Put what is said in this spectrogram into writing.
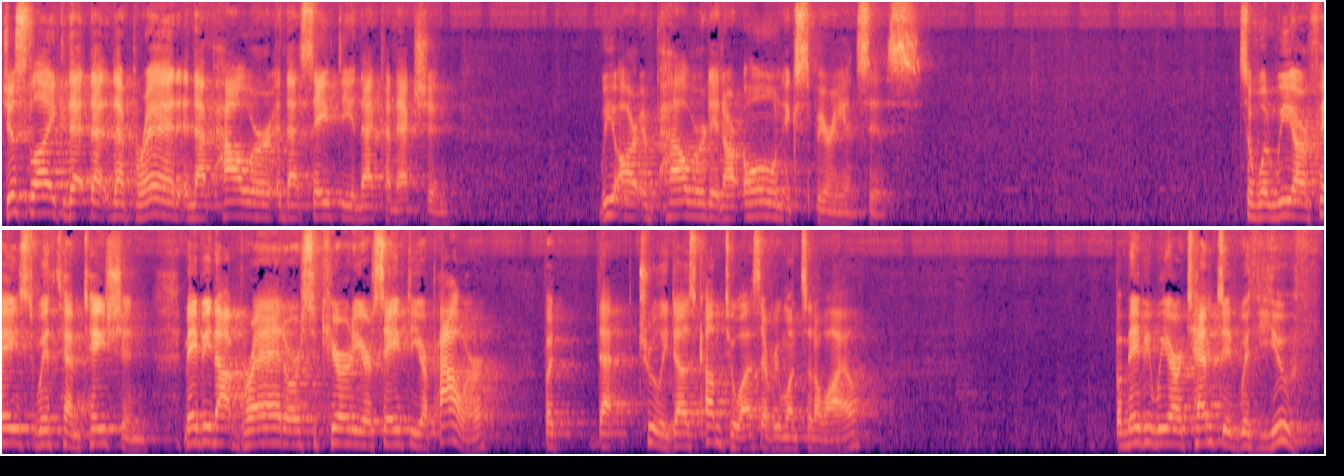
Just like that, that, that bread and that power and that safety and that connection, we are empowered in our own experiences. So when we are faced with temptation, maybe not bread or security or safety or power, but that truly does come to us every once in a while. But maybe we are tempted with youth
